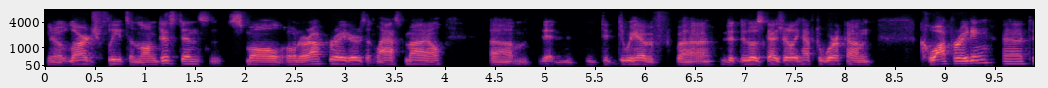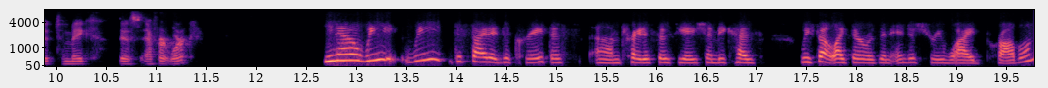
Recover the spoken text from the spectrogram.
you know, large fleets and long distance, and small owner operators and last mile. Um, do, do, we have? Uh, do those guys really have to work on cooperating uh, to, to make this effort work? You know, we we decided to create this um, trade association because we felt like there was an industry-wide problem.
